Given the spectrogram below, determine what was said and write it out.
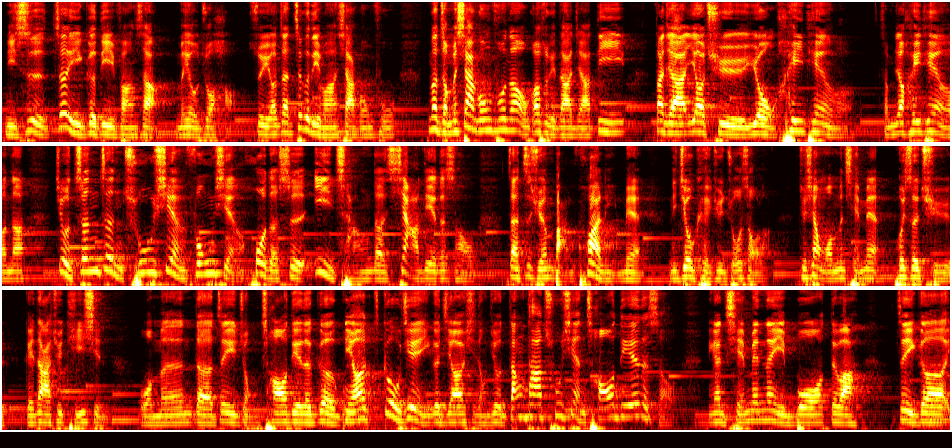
你是这一个地方上没有做好，所以要在这个地方下功夫。那怎么下功夫呢？我告诉给大家，第一，大家要去用黑天鹅。什么叫黑天鹅呢？就真正出现风险或者是异常的下跌的时候，在自选板块里面，你就可以去着手了。就像我们前面灰色区域给大家去提醒我们的这一种超跌的个股，你要构建一个交易系统，就当它出现超跌的时候，你看前面那一波，对吧？这个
